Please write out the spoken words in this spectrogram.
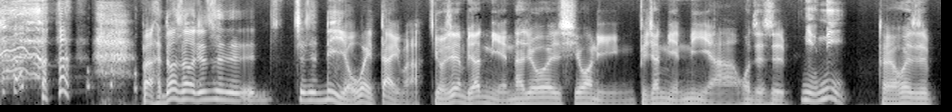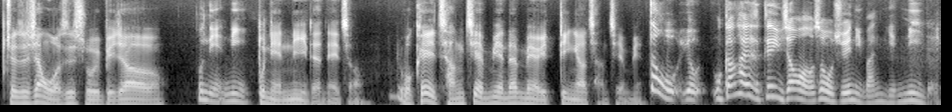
不，很多时候就是就是力有未逮嘛。有些人比较黏，他就会希望你比较黏腻啊，或者是黏腻。对，或者是就是像我是属于比较不黏腻、不黏腻的那种。我可以常见面，但没有一定要常见面。但我有，我刚开始跟你交往的时候，我觉得你蛮黏腻的。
